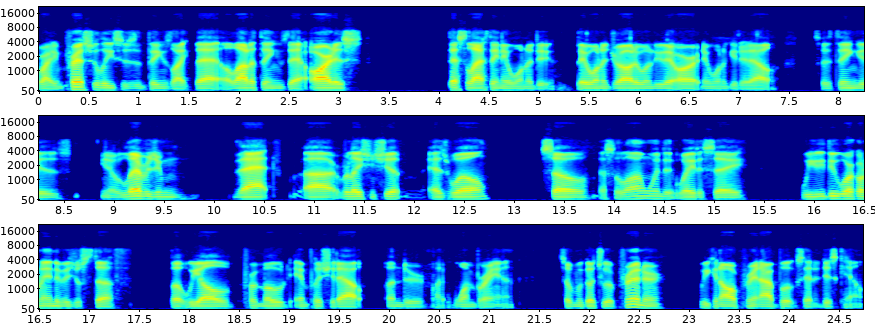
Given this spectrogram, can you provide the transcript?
writing press releases and things like that. A lot of things that artists that's the last thing they want to do. They want to draw, they want to do their art, and they want to get it out. So the thing is, you know, leveraging that uh, relationship as well. So that's a long-winded way to say we do work on individual stuff, but we all promote and push it out under like one brand. So when we go to a printer, we can all print our books at a discount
